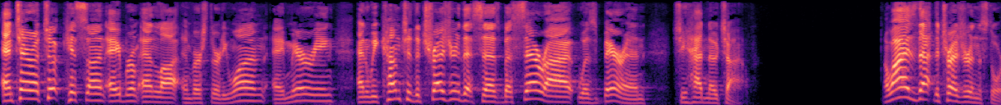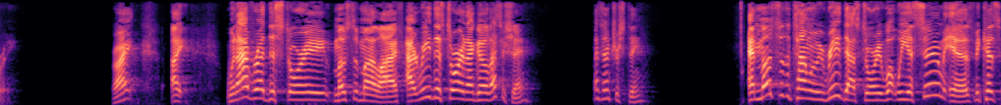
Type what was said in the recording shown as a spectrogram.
and Terah took his son Abram and Lot in verse 31, a mirroring. And we come to the treasure that says, But Sarai was barren, she had no child. Now, why is that the treasure in the story? Right? I, when I've read this story most of my life, I read this story and I go, that's a shame. That's interesting. And most of the time when we read that story, what we assume is because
